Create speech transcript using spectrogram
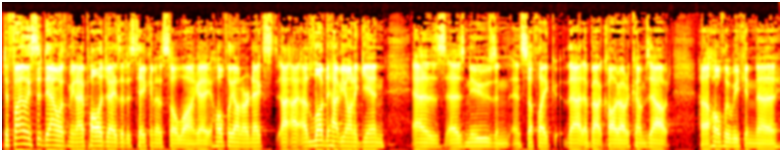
to finally sit down with me. And I apologize that it's taken us so long. I, hopefully on our next, I, would love to have you on again as as news and, and stuff like that about Colorado comes out. Uh, hopefully we can uh,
